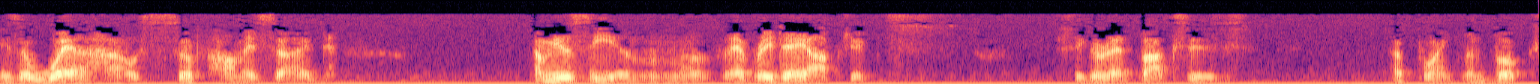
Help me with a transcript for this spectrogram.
is a warehouse of homicide. A museum of everyday objects. Cigarette boxes, appointment books,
